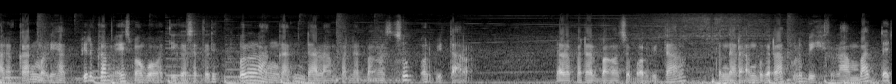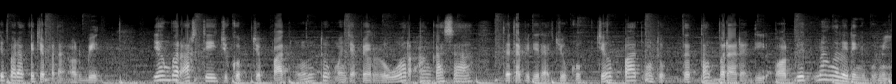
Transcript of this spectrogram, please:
akan melihat Virkam S membawa tiga satelit pelanggan dalam penerbangan suborbital. Dalam penerbangan suborbital, kendaraan bergerak lebih lambat daripada kecepatan orbit, yang berarti cukup cepat untuk mencapai luar angkasa tetapi tidak cukup cepat untuk tetap berada di orbit mengelilingi bumi.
